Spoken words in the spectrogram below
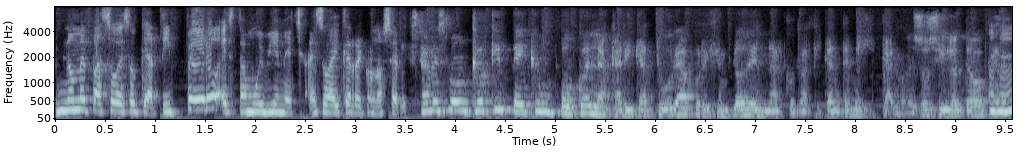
No me pasó eso que a ti, pero está muy bien hecha. Eso hay que reconocerlo. Sabes, Mon, creo que peca un poco en la caricatura, por ejemplo, del narcotraficante mexicano. Eso sí lo tengo que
